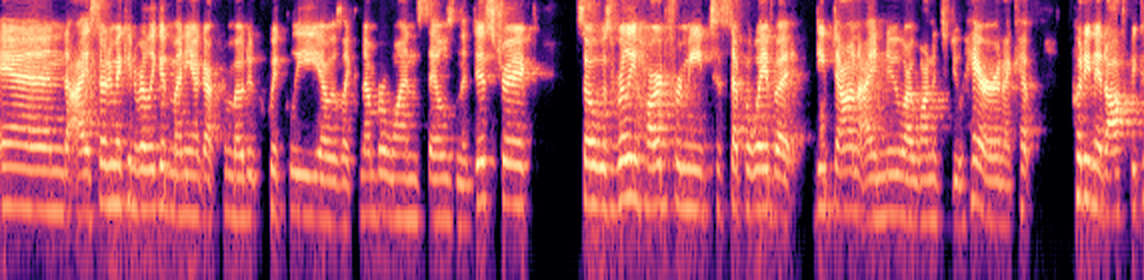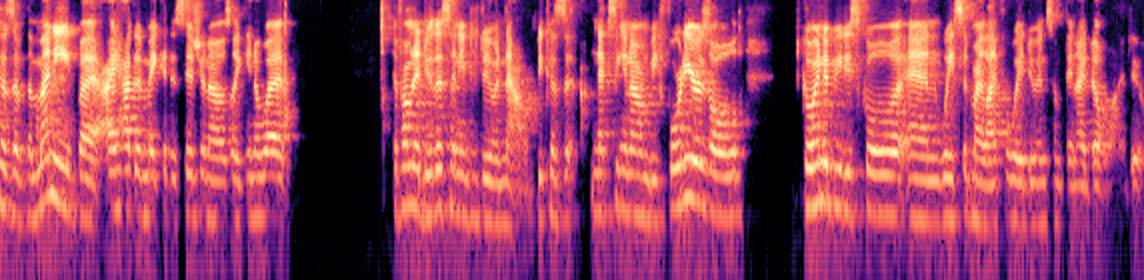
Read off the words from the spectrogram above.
And I started making really good money. I got promoted quickly. I was like number one sales in the district. So it was really hard for me to step away. But deep down, I knew I wanted to do hair. And I kept putting it off because of the money. But I had to make a decision. I was like, you know what? If I'm going to do this, I need to do it now. Because next thing you know, I'm going to be 40 years old going to beauty school and wasted my life away doing something I don't want to do.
